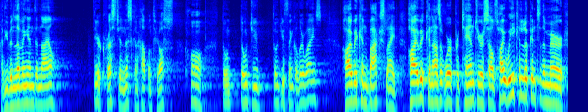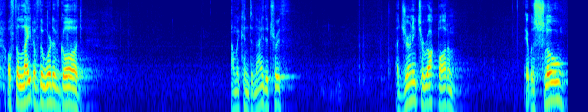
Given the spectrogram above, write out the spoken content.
Have you been living in denial? Dear Christian, this can happen to us. Oh, don't, don't, you, don't you think otherwise? How we can backslide, how we can, as it were, pretend to ourselves, how we can look into the mirror of the light of the Word of God and we can deny the truth. A journey to rock bottom. It was slow,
